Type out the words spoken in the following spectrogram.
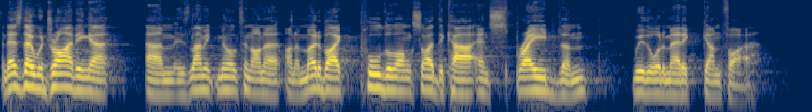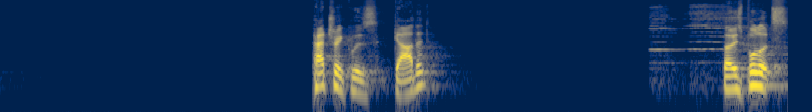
And as they were driving, a um, Islamic militant on a, on a motorbike pulled alongside the car and sprayed them with automatic gunfire. Patrick was guarded. Those bullets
